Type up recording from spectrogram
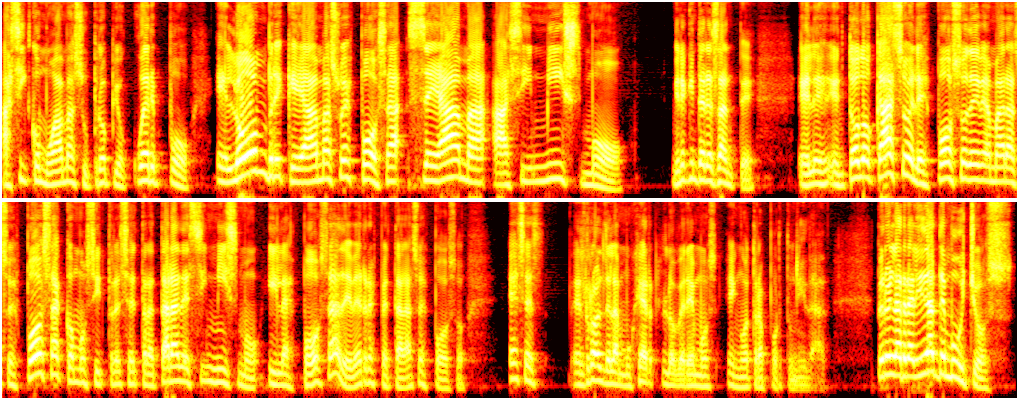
así como ama su propio cuerpo. El hombre que ama a su esposa se ama a sí mismo. Mira qué interesante en todo caso, el esposo debe amar a su esposa como si se tratara de sí mismo y la esposa debe respetar a su esposo. Ese es el rol de la mujer, lo veremos en otra oportunidad. Pero en la realidad de muchos,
